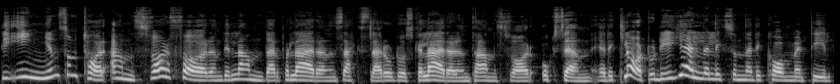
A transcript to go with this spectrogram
det är ingen som tar ansvar förrän det landar på lärarens axlar och då ska läraren ta ansvar och sen är det klart. Och det gäller liksom när det kommer till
